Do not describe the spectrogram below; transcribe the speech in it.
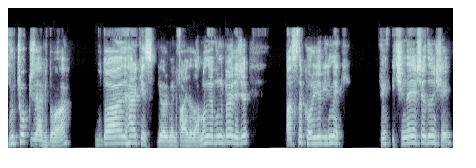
bu çok güzel bir doğa. Bu doğayı herkes görmeli, faydalanmalı ve bunu böylece aslında koruyabilmek. Çünkü içinde yaşadığın şey,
